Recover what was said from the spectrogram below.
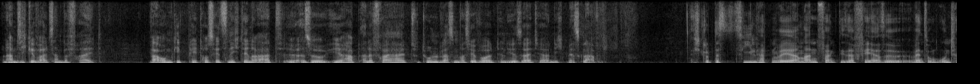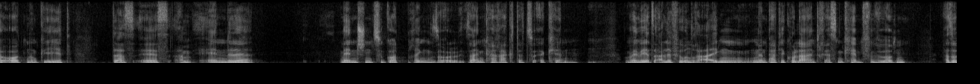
und haben sich gewaltsam befreit. Warum gibt Petrus jetzt nicht den Rat, äh, also ihr habt alle Freiheit zu tun und lassen, was ihr wollt, denn ihr seid ja nicht mehr Sklaven? Ich glaube, das Ziel hatten wir ja am Anfang dieser Verse, wenn es um Unterordnung geht, dass es am Ende Menschen zu Gott bringen soll, seinen Charakter zu erkennen. Und wenn wir jetzt alle für unsere eigenen Partikularinteressen kämpfen würden, also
